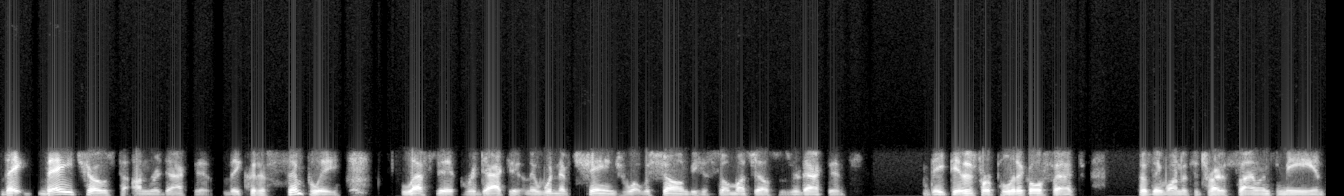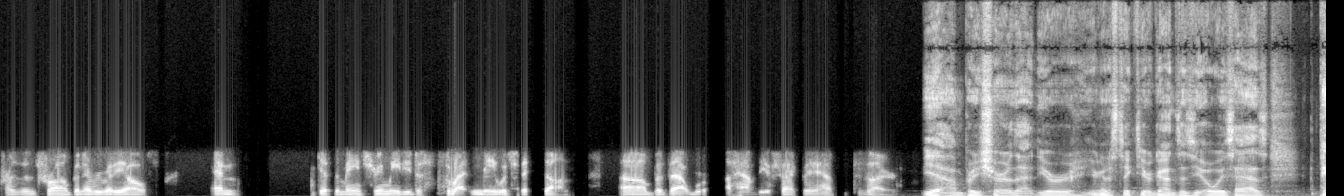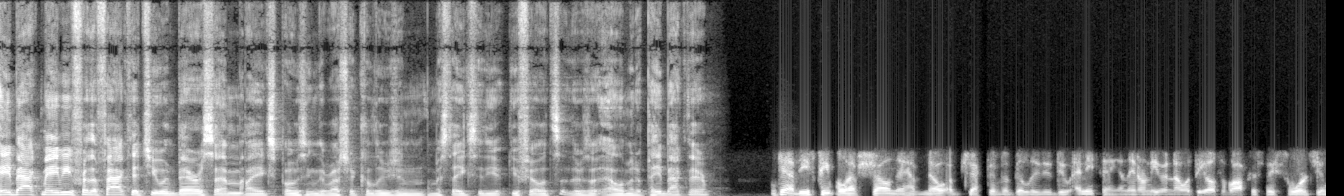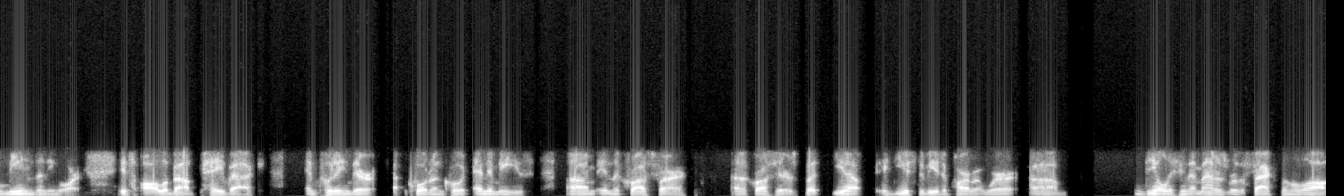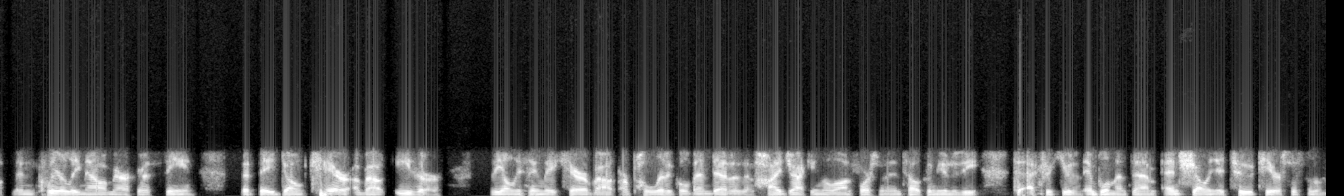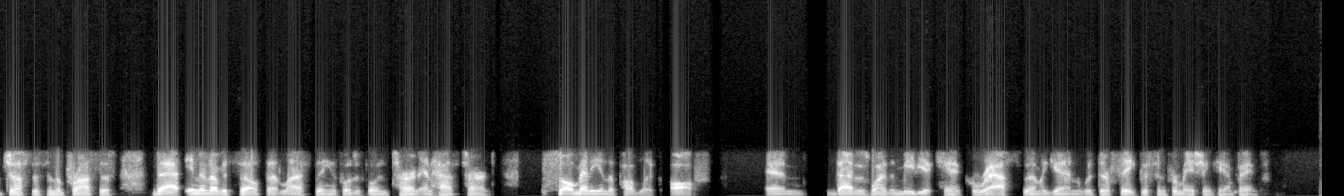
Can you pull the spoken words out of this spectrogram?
They they chose to unredact it. They could have simply left it redacted, and it wouldn't have changed what was shown because so much else was redacted. They did it for political effect because they wanted to try to silence me and President Trump and everybody else and get the mainstream media to threaten me, which they've done. Uh, but that will not have the effect they have desired. Yeah, I'm pretty sure of that. You're you're going to stick to your guns as you always has. Payback maybe for the fact that you embarrass them by exposing the Russia collusion mistakes. Do you, do you feel it's there's an element of payback there? Yeah, these people have shown they have no objective ability to do anything, and they don't even know what the oath of office they swore to means anymore. It's all about payback and putting their quote unquote enemies um, in the crossfire, uh, crosshairs. But you know, it used to be a department where um, the only thing that matters were the facts and the law, and clearly now America has seen that they don't care about either the only thing they care about are political vendettas and hijacking the law enforcement and intel community to execute and implement them and showing a two tier system of justice in the process. That, in and of itself, that last thing is what is going to turn and has turned so many in the public off. And that is why the media can't grasp them again with their fake disinformation campaigns.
